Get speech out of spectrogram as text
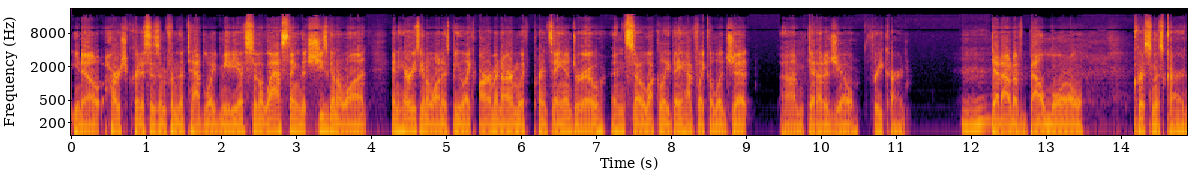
you know harsh criticism from the tabloid media. So the last thing that she's going to want and Harry's going to want is be like arm in arm with Prince Andrew. And so luckily they have like a legit um, get out of jail free card, get out of Balmoral Christmas card.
